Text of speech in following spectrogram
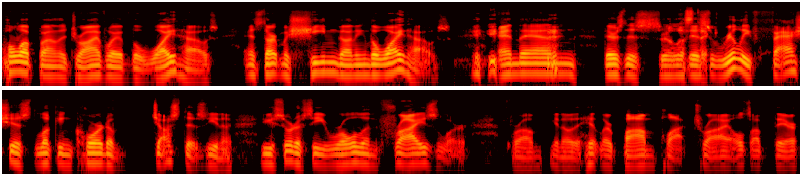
pull up on the driveway of the White House and start machine gunning the White House. And then there's this this really fascist looking court of justice. You know, you sort of see Roland Freisler from you know the Hitler bomb plot trials up there,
